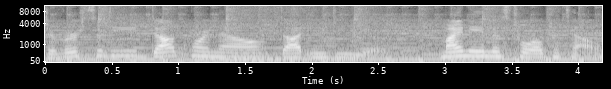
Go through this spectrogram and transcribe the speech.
diversity.cornell.edu. My name is Toral Patel.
